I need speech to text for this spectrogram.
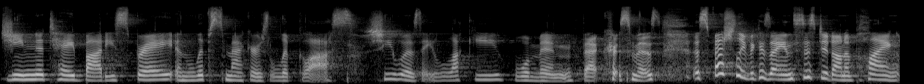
Jean Naté body spray, and Lip Smackers lip gloss. She was a lucky woman that Christmas, especially because I insisted on applying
